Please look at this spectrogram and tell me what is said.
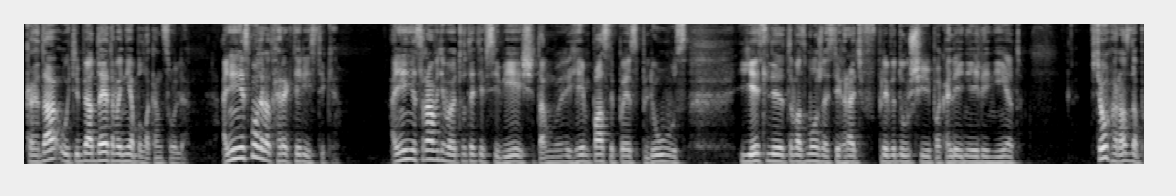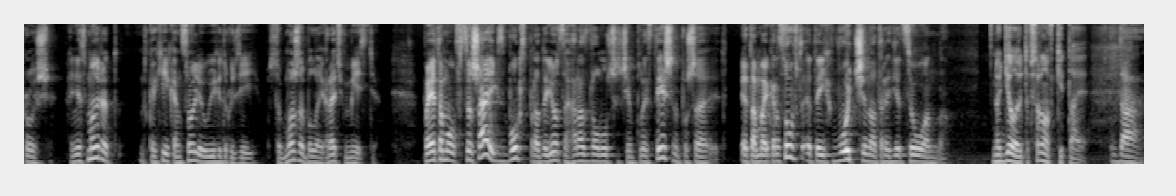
когда у тебя до этого не было консоли. Они не смотрят характеристики. Они не сравнивают вот эти все вещи, там, Game Pass и PS Plus, есть ли это возможность играть в предыдущие поколения или нет. Все гораздо проще. Они смотрят, какие консоли у их друзей, чтобы можно было играть вместе. Поэтому в США Xbox продается гораздо лучше, чем PlayStation, потому что это Microsoft, это их вотчина традиционно. Но делают это все равно в Китае. Да,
